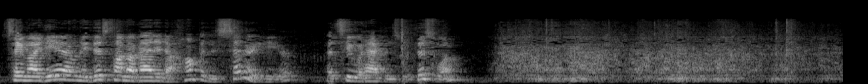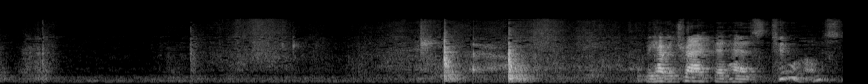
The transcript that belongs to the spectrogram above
Same idea, only this time I've added a hump in the center here. Let's see what happens with this one. We have a track that has two humps.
